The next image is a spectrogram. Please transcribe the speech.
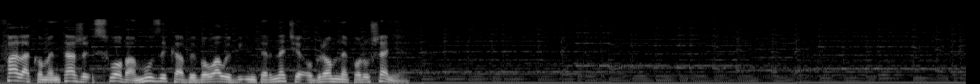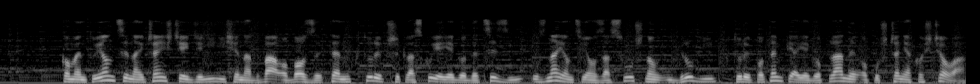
Fala komentarzy, słowa muzyka wywołały w internecie ogromne poruszenie. Komentujący najczęściej dzielili się na dwa obozy, ten, który przyklaskuje jego decyzji, uznając ją za słuszną i drugi, który potępia jego plany opuszczenia kościoła.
